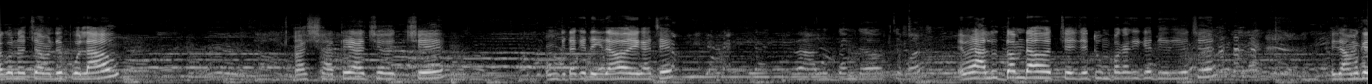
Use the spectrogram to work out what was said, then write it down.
এখন হচ্ছে আমাদের পোলাও। আর সাথে আছে হচ্ছে অঙ্কিতাকে দিয়ে দেওয়া হয়ে গেছে। এবার আলুর দম দেওয়া হচ্ছে বল। এবার আলুর দম দেওয়া হচ্ছে এই যে টুম্পা কাকিকে দিয়ে দিয়েছে। এই যে আমাকে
